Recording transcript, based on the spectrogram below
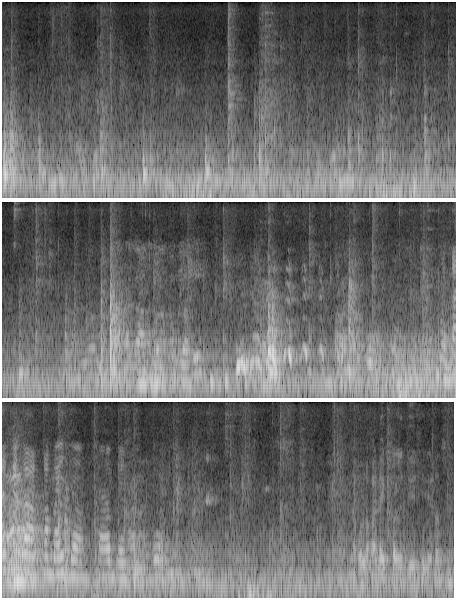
ang kamay daw, sabi. Naku, nakalive pala din si Eros. eh.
